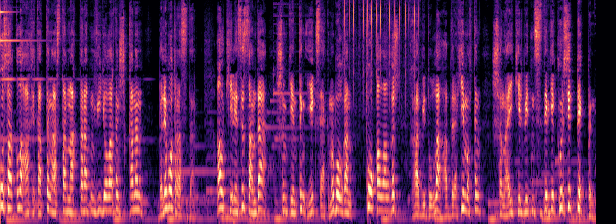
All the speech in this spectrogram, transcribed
Осы арқылы ақиқаттың астарын ақтаратын видеолардың шыққанын біліп отырасыздар. Ал келесі санда шымкенттің экс әкімі болған тоқал алғыш ғабидулла абдрахимовтың шынайы келбетін сіздерге көрсетпекпін.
